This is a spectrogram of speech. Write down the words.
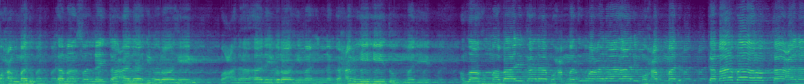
محمد كما صليت على إبراهيم وعلى آل إبراهيم إنك حميد مجيد اللهم بارك على محمد وعلى آل محمد كما باركت على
